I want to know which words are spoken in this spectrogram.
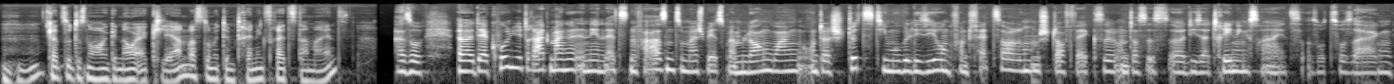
Mhm. Kannst du das nochmal genauer erklären, was du mit dem Trainingsreiz da meinst? Also äh, der Kohlenhydratmangel in den letzten Phasen, zum Beispiel jetzt beim Long Run, unterstützt die Mobilisierung von Fettsäuren im Stoffwechsel und das ist äh, dieser Trainingsreiz, sozusagen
